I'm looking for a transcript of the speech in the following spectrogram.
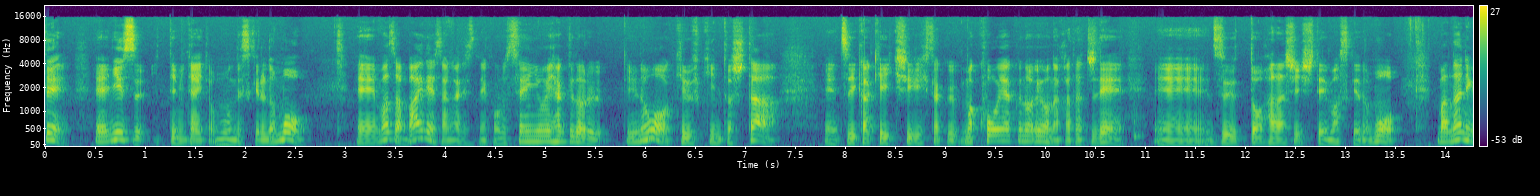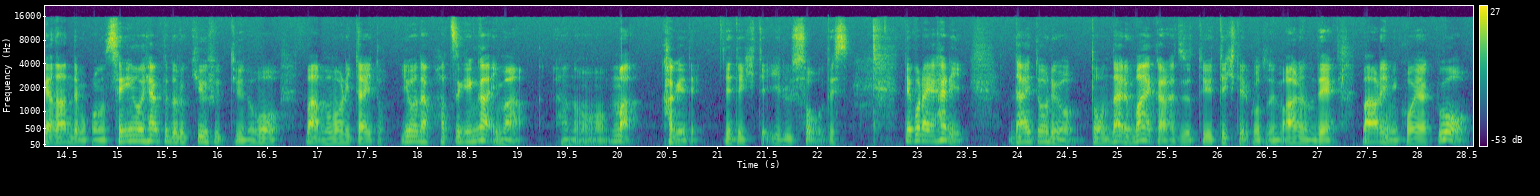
で、えー、ニュース行ってみたいと思うんですけれども、えー、まずはバイデンさんがですね、この1400ドルっていうのを給付金とした、え追加景気刺激策、まあ、公約のような形で、えー、ずっと話していますけども、まあ、何が何でもこの1400ドル給付っていうのを、まあ、守りたいというような発言が今あのまあ影で出てきているそうです。でこれはやはり大統領となる前からずっと言ってきていることでもあるので、まあ、ある意味公約を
